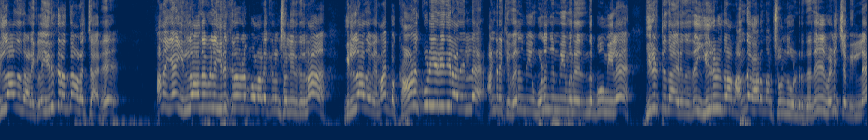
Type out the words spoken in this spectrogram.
இல்லாததை அழைக்கல இருக்கிறது தான் அழைச்சாரு. ஆனா ஏன் இல்லாதவளை இருக்கிறவளை போல அழைக்கிறோன்னு சொல்லி இருக்குதுன்னா இல்லாதவனா இப்ப காணக்கூடிய ரீதியில் அது இல்லை. அன்றைக்கு வெறுமையும் ஒழுங்கின்மையும் இருந்த இந்த பூமியில இருட்டு தான் இருந்தது. இருள் தான் அந்தகாரம் தான் சூழ்ந்து கொண்டிருந்தது. வெளிச்சம் இல்லை.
